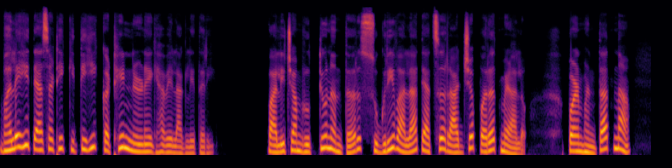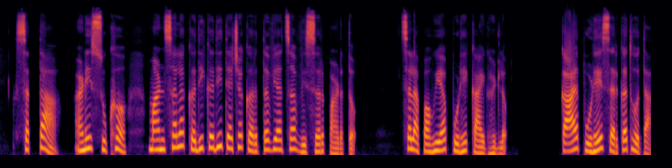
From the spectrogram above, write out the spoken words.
भलेही त्यासाठी कितीही कठीण निर्णय घ्यावे लागले तरी. वालीच्या मृत्यूनंतर सुग्रीवाला त्याचं राज्य परत मिळालं. पण म्हणतात ना सत्ता आणि सुख माणसाला कधीकधी त्याच्या कर्तव्याचा विसर पाडतं. चला पाहूया पुढे काय घडलं. काळ पुढे सरकत होता.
